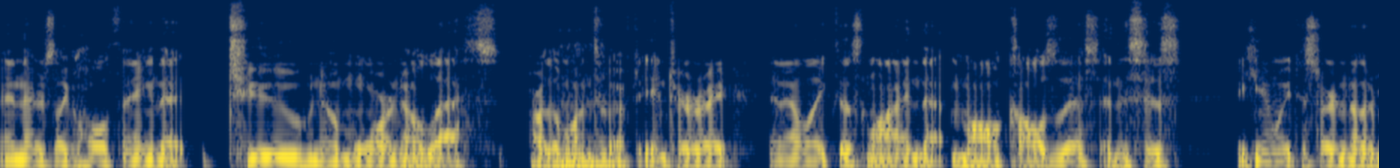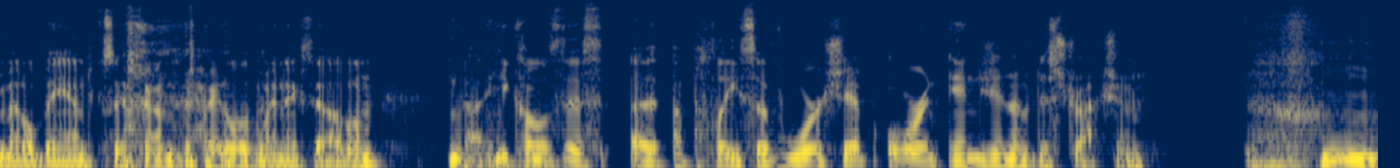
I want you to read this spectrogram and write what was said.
And there's like a whole thing that two, no more, no less are the ones who Mhm. have to enter, right? And I like this line that Maul calls this, and this is I can't wait to start another metal band because I found the title of my next album. Uh, he calls this a, a place of worship or an engine of destruction. Hmm.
